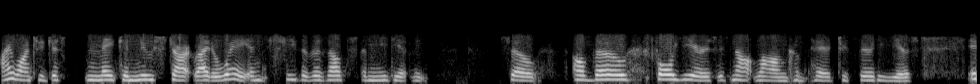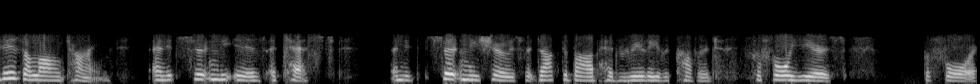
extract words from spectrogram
I want to just make a new start right away and see the results immediately. So although 4 years is not long compared to 30 years it is a long time and it certainly is a test. And it certainly shows that Dr. Bob had really recovered for four years before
